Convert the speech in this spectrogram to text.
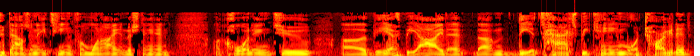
2018, from what I understand, according to uh, the FBI, that um, the attacks became more targeted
